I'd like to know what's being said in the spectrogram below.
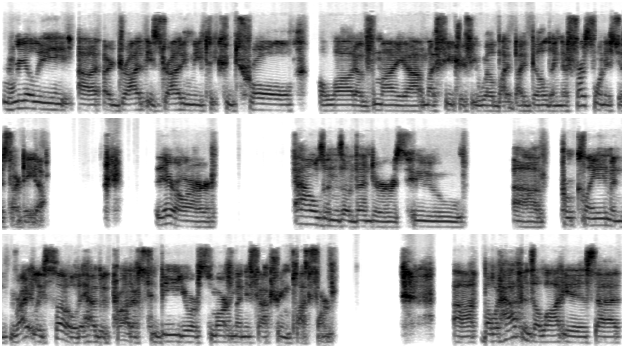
really uh, are drive is driving me to control a lot of my uh, my future, if you will, by by building. The first one is just our data. There are thousands of vendors who uh, proclaim, and rightly so, they have good products to be your smart manufacturing platform. Uh, but what happens a lot is that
